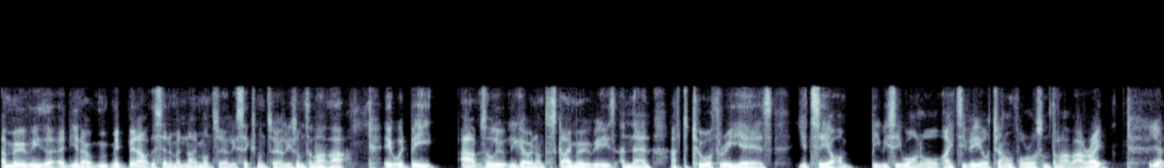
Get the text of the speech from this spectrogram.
a movie that had you know maybe been out of the cinema nine months early, six months early, something like that. It would be absolutely going on to Sky Movies, and then after two or three years, you'd see it on BBC One or ITV or Channel Four or something like that, right? Yeah.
